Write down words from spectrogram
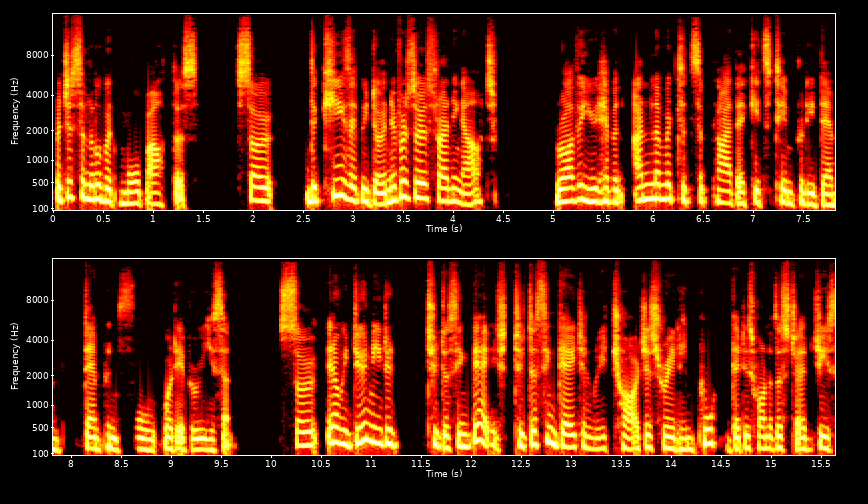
but just a little bit more about this. So the key is that we don't have reserves running out. Rather, you have an unlimited supply that gets temporarily damp- dampened for whatever reason. So, you know, we do need to to disengage. To disengage and recharge is really important. That is one of the strategies,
